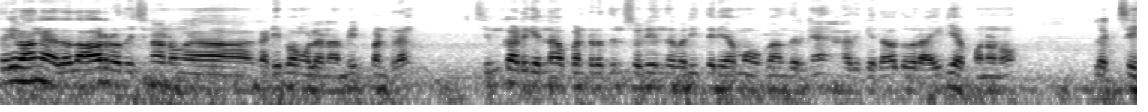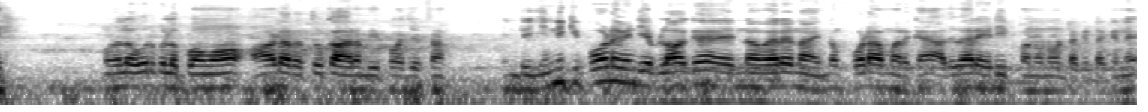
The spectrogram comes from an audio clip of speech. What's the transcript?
சரி வாங்க. ஏதாவது ஆர்டர் வந்துச்சுன்னா நான் கண்டிப்பாக உங்களை நான் மீட் பண்ணுறேன் சிம் கார்டுக்கு என்ன பண்ணுறதுன்னு சொல்லி இந்த வழி தெரியாமல் உட்காந்துருக்கேன் அதுக்கு ஏதாவது ஒரு ஐடியா பண்ணணும். லட்சி முதல்ல ஊருக்குள்ளே போவோம். ஆர்டரை தூக்க ஆரம்பிப்போம் ஜெஃபேன் இன்று இன்னைக்கு போட வேண்டிய பிளாகை இன்னும் வேறு நான் இன்னும் போடாமல் இருக்கேன். அது வேறு எடிட் பண்ணணும் டக்கு டக்குன்னு.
